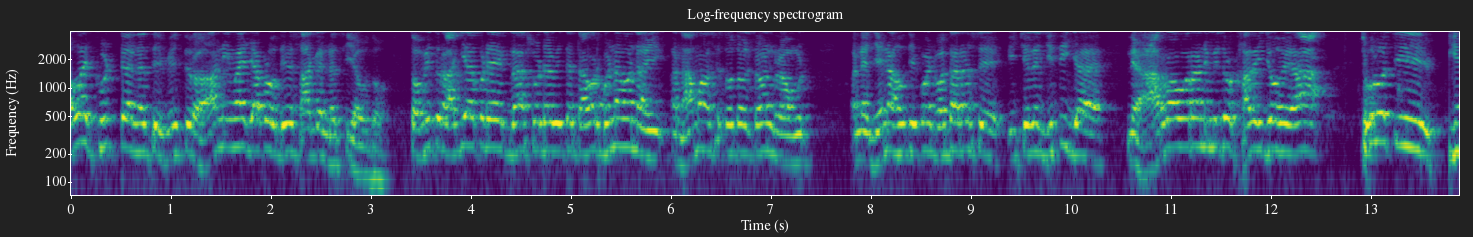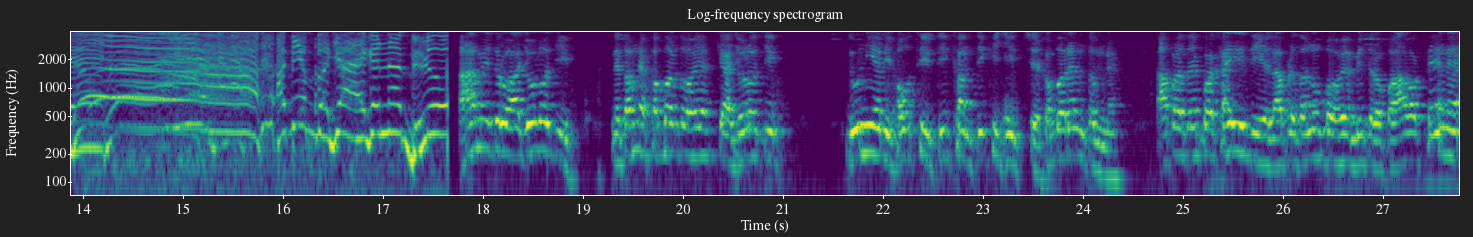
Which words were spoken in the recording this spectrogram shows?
અવાજ ખૂટતા નથી મિત્રો. આની વાજ આપણો દેશ આગળ નથી આવતો. તો મિત્રો આજે આપણે ગ્લાસ વડાવી તો ટાવર બનાવવાના હી અને આમાં હશે ટોટલ ત્રણ રાઉન્ડ અને જેના સુધી પોઈન્ટ વધારે હશે એ ચેલેન્જ જીતી જાય. ને હારવા વાળાને મિત્રો ખાવી જો આ જોલો ચીપ. અભી મજા આયેગા ના ભીડો. હા મિત્રો આ જોલો ચીપ. ને તમને ખબર તો હે કે આ જોલો ચીપ દુનિયાની સૌથી તીખામ તીખી ચીપ છે. ખબર હે ને તમને? આપણે તો એક વાર ખાઈ લીધી એટલે આપણે તો અનુભવ હે મિત્રો, પણ આ વખતે હે ને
